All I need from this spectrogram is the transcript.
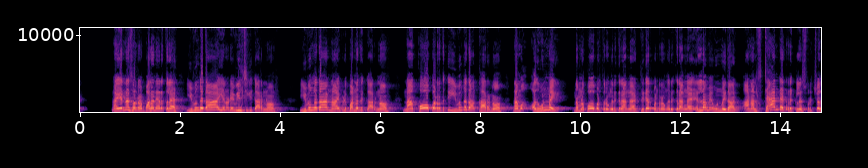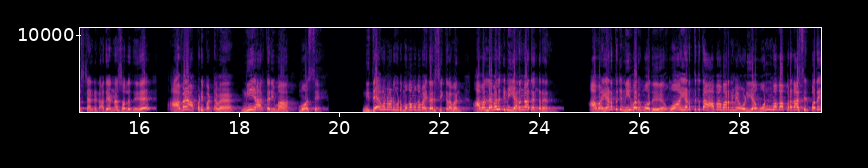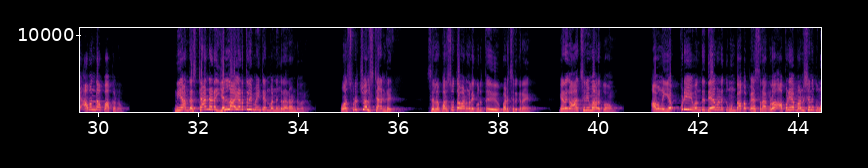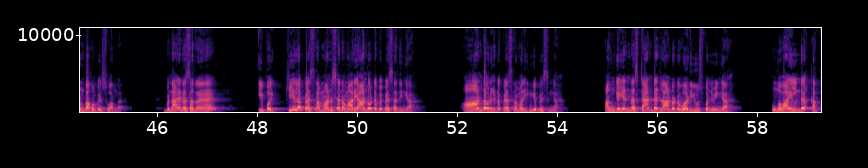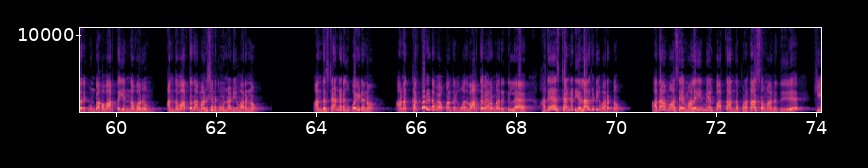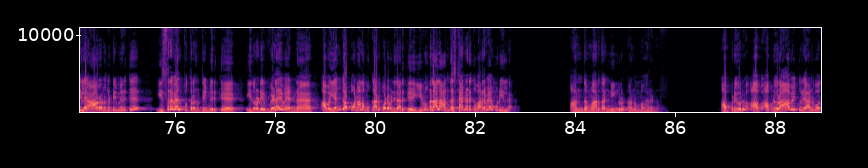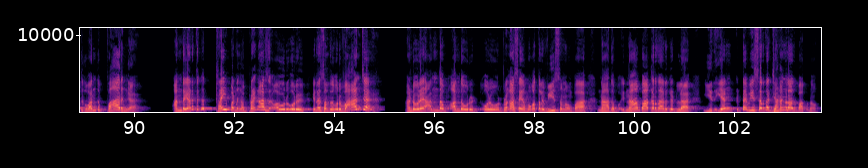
நான் என்ன சொல்றேன்? பல நேரத்தில் இவங்க தான் என்னுடைய வீழ்ச்சிக்கு காரணம். இவங்க தான் நான் இப்படி பண்ணதுக்கு காரணம். நான் கோவப்படுறதுக்கு இவங்க தான் காரணம். நம்ம அது உண்மை. நம்மளை கோவப்படுத்துறவங்க இருக்கிறாங்க ட்ரிகர் பண்ணுறவங்க இருக்கிறாங்க எல்லாமே உண்மைதான். ஆனால் ஸ்டாண்டர்ட் இருக்குல்ல ஸ்பிரிச்சுவல் ஸ்டாண்டர்ட் அது என்ன சொல்லுது? அவன் அப்படிப்பட்டவன் நீ யார் தெரியுமா? மோசே. நீ தேவனோடு கூட முகமுகமாய் தரிசிக்கிறவன். அவன் லெவலுக்கு நீ இறங்காதங்கிறாரு. அவன் இடத்துக்கு நீ வரும்போது உன் இடத்துக்கு தான் அவன் வரணுமே ஒழிய உன் முகம் பிரகாசிப்பதை அவன் தான் பார்க்கணும். நீ அந்த ஸ்டாண்டர்டை எல்லா இடத்துலையும் மெயின்டைன் பண்ணுங்கிறார் ஆண்டவர். உன் ஸ்பிரிச்சுவல் ஸ்டாண்டர்ட் சில பரிசுத்தவான்களை குறித்து படிச்சிருக்கிறேன். எனக்கு ஆச்சரியமாக இருக்கும். அவங்க எப்படி வந்து தேவனுக்கு முன்பாக பேசுகிறாங்களோ அப்படியே மனுஷனுக்கு முன்பாக பேசுவாங்க. இப்போ நான் என்ன சொல்கிறேன் இப்போ கீழே பேசுகிற மனுஷனை மாதிரி ஆண்டவர்கிட்ட போய் பேசாதீங்க. ஆண்டவர்கிட்ட பேசுகிற மாதிரி இங்கே பேசுங்க. அங்கே என்ன ஸ்டாண்டர்டில் ஆண்டவர்கிட்ட வேர்டு யூஸ் பண்ணுவீங்க? உங்கள் வாயிலிருந்து கர்த்தருக்கு முன்பாக வார்த்தை என்ன வரும்? அந்த வார்த்தை தான் மனுஷனுக்கு முன்னாடியும் வரணும். அந்த ஸ்டாண்டர்டுக்கு போயிடணும். ஆனால் கர்த்தர்கிட்ட போய் உட்காந்துருக்கும் போது வார்த்தை வேற மாதிரி இருக்குல்ல? அதே ஸ்டாண்டர்ட் எல்லாருக்கிட்டையும் வரட்டும். அதான் மோசே மலையின் மேல் பார்த்த அந்த பிரகாசமானது கீழே ஆரோனுக்கிட்டையும் இருக்கு இஸ்ரவேல் புத்திரர்கிட்டையும் இருக்கு. இதனுடைய விளைவு என்ன? அவன் எங்க போனாலும் முக்காடு போட வேண்டியதா இருக்கு. இவங்களால அந்த ஸ்டாண்டர்டுக்கு வரவே முடியல. அந்த மாதிரி தான் நீங்களும் நானும் மாறணும். அப்படி ஒரு அப்படி ஒரு ஆவிக்குரிய அனுபவத்துக்கு வந்து பாருங்க. அந்த இடத்துக்கு ட்ரை பண்ணுங்க. பிரகாச ஒரு ஒரு என்ன சொல்றது? ஒரு வாஞ்ச. ஆண்டவரே அந்த அந்த ஒரு ஒரு ஒரு பிரகாசம் என் முகத்தில் வீசணும்ப்பா. நான் அதை நான் பார்க்குறதா இருக்கட்டில்ல இது என்கிட்ட வீசுறத ஜனங்களாவது பார்க்கணும்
